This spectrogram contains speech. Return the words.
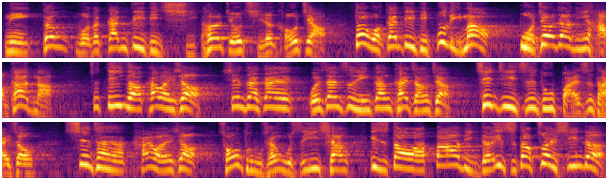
你跟我的干弟弟起喝酒起了口角，对我干弟弟不礼貌，我就要让你好看呐、这第一个、啊、开玩笑。现在刚才文山志林刚开场讲，经济之都本来是台中，现在啊开玩笑，从土城五十一枪一直到啊巴黎的，一直到最新的，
